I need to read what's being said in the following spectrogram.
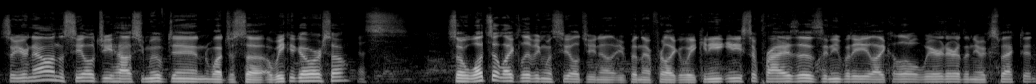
So you're now in the CLG house. You moved in what just a, a week ago or so. Yes. So what's it like living with CLG now that you've been there for like a week? Any any surprises? Anybody like a little weirder than you expected?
